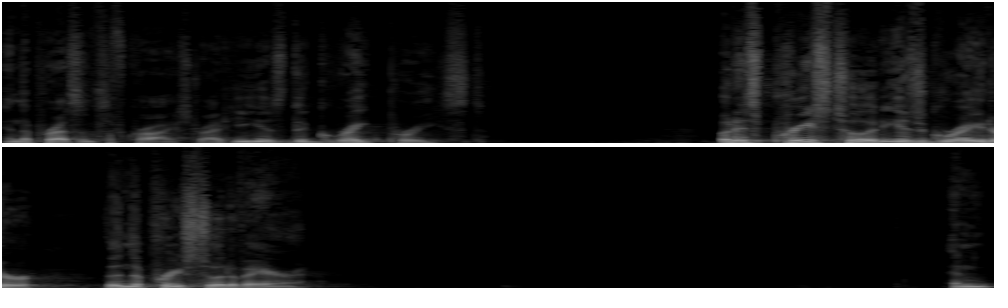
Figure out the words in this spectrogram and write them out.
in the presence of Christ, right? He is the great priest. But his priesthood is greater than the priesthood of Aaron. And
